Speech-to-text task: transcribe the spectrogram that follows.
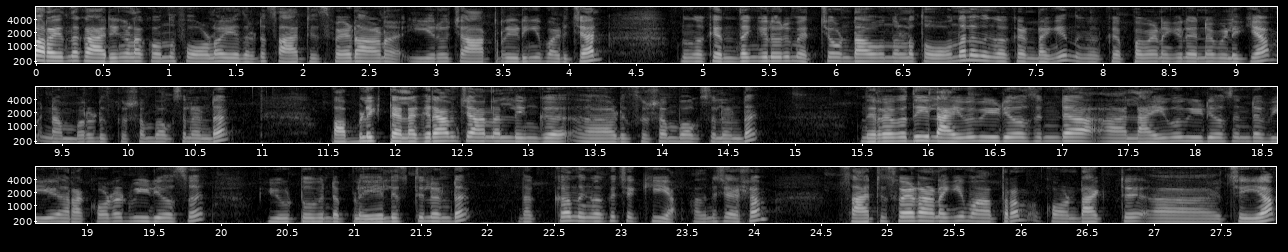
പറയുന്ന കാര്യങ്ങളൊക്കെ ഒന്ന് ഫോളോ ചെയ്തിട്ട് സാറ്റിസ്ഫൈഡ് ആണ് ഈ ഒരു ചാർട്ട് റീഡിങ് പഠിച്ചാൽ. നിങ്ങൾക്ക് എന്തെങ്കിലും ഒരു മെച്ചം ഉണ്ടാവും എന്നുള്ള തോന്നൽ നിങ്ങൾക്ക് ഉണ്ടെങ്കിൽ നിങ്ങൾക്ക് എപ്പോൾ വേണമെങ്കിലും എന്നെ വിളിക്കാം. നമ്പർ ഡിസ്ക്രിപ്ഷൻ ബോക്സിലുണ്ട് public Telegram channel link description ബോക്സിലുണ്ട്. നിരവധി ലൈവ് വീഡിയോസിന്റെ ലൈവ് വീഡിയോസിന്റെ റെക്കോർഡഡ് വീഡിയോസ് യൂട്യൂബിന്റെ പ്ലേലിസ്റ്റിലുണ്ട്. ഇതൊക്കെ നിങ്ങൾക്ക് ചെക്ക് ചെയ്യാം. അതിനുശേഷം സാറ്റിസ്ഫൈഡ് ആണെങ്കിൽ മാത്രം കോണ്ടാക്റ്റ് ചെയ്യാം.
